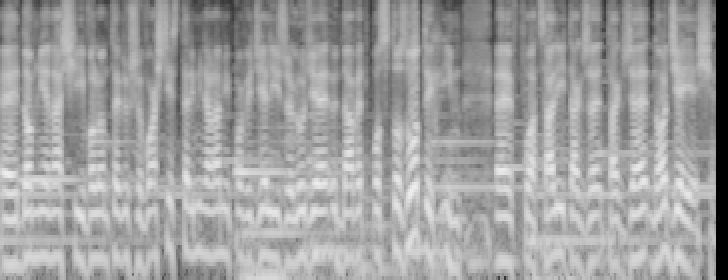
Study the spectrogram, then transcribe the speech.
e, do mnie nasi wolontariusze właśnie z terminalami, powiedzieli, że ludzie nawet po 100 zł im e, wpłacali, także, także no dzieje się.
